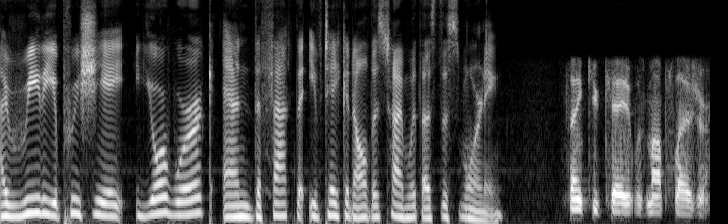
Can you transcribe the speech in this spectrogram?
I really appreciate your work and the fact that you've taken all this time with us this morning. Thank you, Kate. It was my pleasure.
